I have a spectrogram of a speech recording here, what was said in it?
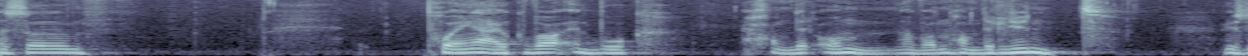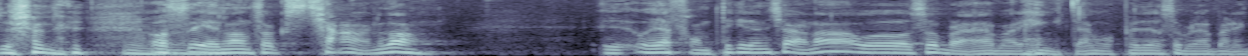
altså, Poenget er jo ikke hva en bok handler om, men hva den handler rundt. Hvis du skjønner. Mhm. Altså en eller annen slags kjerne. da. Eh, Og jeg fant ikke den kjerna, og så ble jeg bare hengte jeg meg opp i det. og så ble Jeg bare...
